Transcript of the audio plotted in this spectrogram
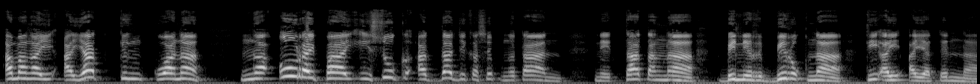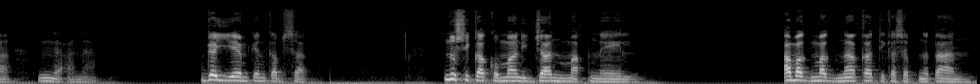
ang mga ayat kingkwana nga uray pay isuk at dadi kasipngatan ni tatang na binirbirok na ti ay ayaten na nga anak. Gayem ken kabsat. No si kuma ni John McNeil amagmag ti kasapnatan.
